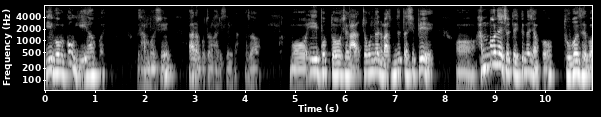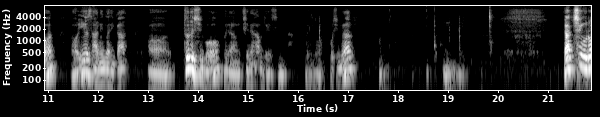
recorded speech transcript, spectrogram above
이 법을 꼭 이해하고 가야 돼요. 그래서 한 번씩 알아보도록 하겠습니다. 그래서 뭐 이 법도 제가 조금 전에 말씀드렸다시피 어, 한 번에 절대 끝나지 않고 두 번, 세 번 어, 이어서 하는 거니까 어, 들으시고 그냥 진행하면 되겠습니다. 그래서 보시면 음, 약칭으로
